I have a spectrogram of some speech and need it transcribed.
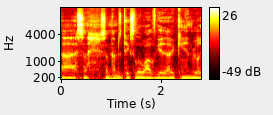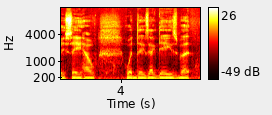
Uh, so, sometimes it takes a little while to get it. I can't really say how, what the exact days, but.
